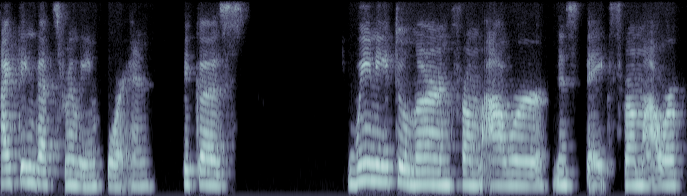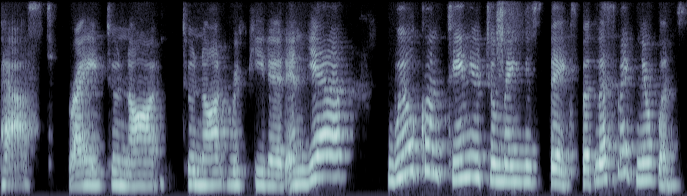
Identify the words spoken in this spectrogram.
I think that's really important because we need to learn from our mistakes from our past right? To not to not repeat it. And yeah we'll continue to make mistakes but let's make new ones.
